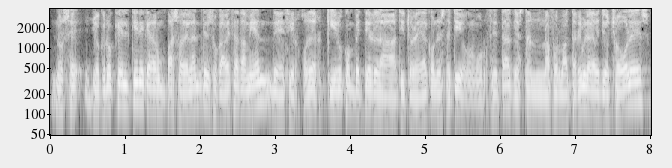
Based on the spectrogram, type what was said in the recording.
no sé, yo creo que él tiene que dar un paso adelante en su cabeza también de decir, joder, quiero competir la titularidad con este tío, con Guruceta, que está en una forma terrible, que ha metido ocho goles,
